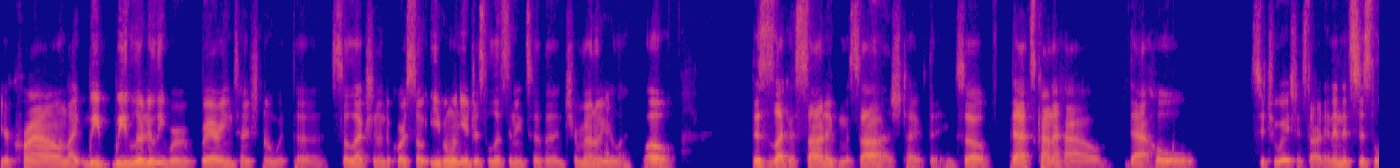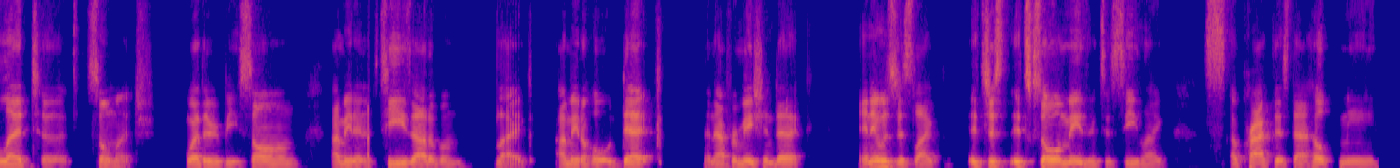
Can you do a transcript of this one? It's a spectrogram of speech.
your crown. Like we we literally were very intentional with the selection of the chords. So even when you're just listening to the instrumental you're like whoa this is like a sonic massage type thing. So that's kind of how that whole situation started. And it's just led to so much whether it be song i made nfts out of them like i made a whole deck an affirmation deck. And it was just like it's just it's so amazing to see like a practice that helped me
